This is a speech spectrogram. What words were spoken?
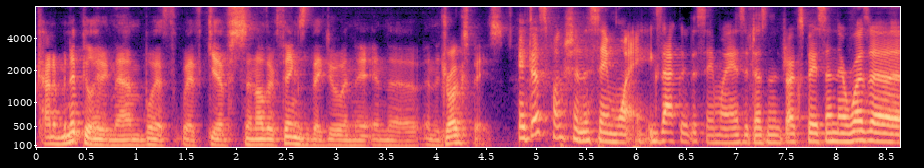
kind of manipulating them with with gifts and other things that they do in the in the in the drug space. It does function the same way, exactly the same way as it does in the drug space. And there was a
